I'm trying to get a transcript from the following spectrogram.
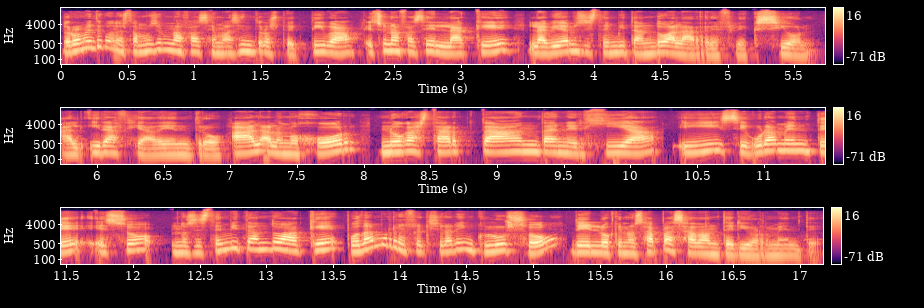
Normalmente cuando estamos en una fase más introspectiva es una fase en la que la vida nos está invitando a la reflexión, al ir hacia adentro, al a lo mejor no gastar tanta energía y seguramente eso nos está invitando a que podamos reflexionar incluso de lo que nos ha pasado anteriormente.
